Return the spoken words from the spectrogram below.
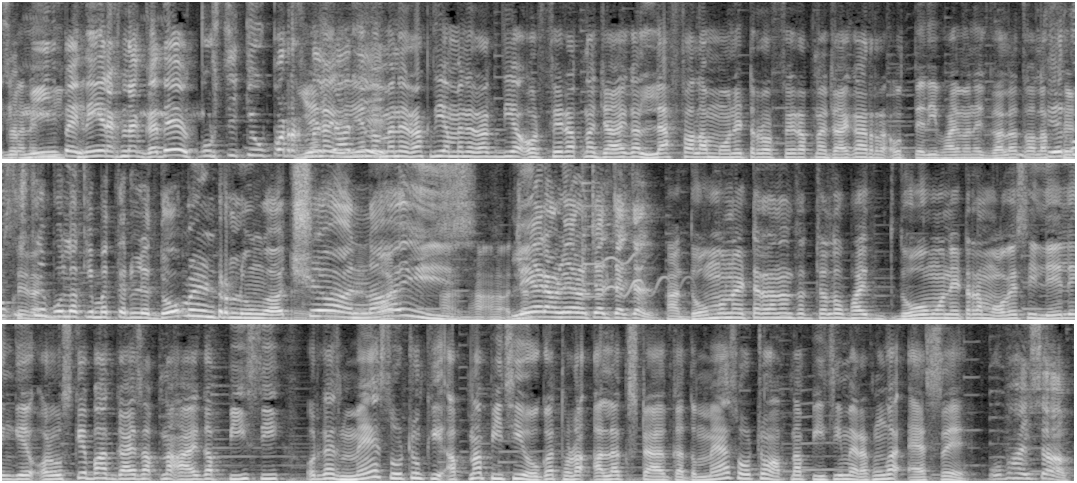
ज़मीन पे नहीं रखना गधे कुर्सी के ऊपर ये रखना लो ये लो मैंने रख दिया मैंने रख दिया और फिर अपना जाएगा लेफ़्ट वाला मॉनिटर और फिर अपना जाएगा र- तेरी भाई मैंने गलत वाला फिर से किसने बोला कि मैं तेरे लिए दो मॉनिटर लूँगा? अच्छा नाइस हाँ, हाँ, ले रहा हूँ ले रहा हूँ चल चल चल। हाँ दो मोनीटर है ना तो चलो भाई दो मोनीटर हम ऑब्वियसली ले लेंगे और उसके बाद गाइस अपना आएगा पीसी और गाइस मैं सोचूं कि अपना पीसी होगा थोड़ा अलग स्टाइल का तो मैं सोचूं अपना पीसी में रखूँगा ऐसे। ओ भाई साहब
